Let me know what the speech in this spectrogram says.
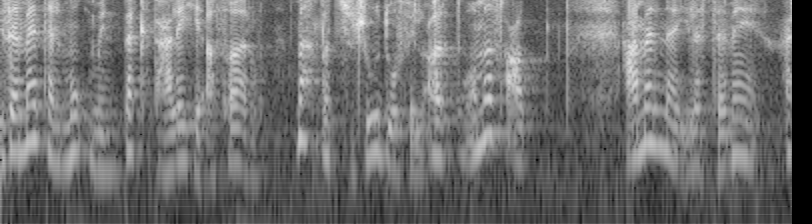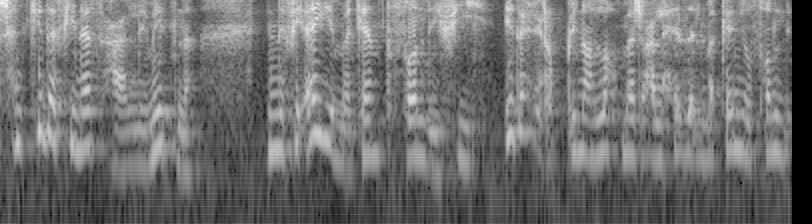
إذا مات المؤمن بكت عليه أثاره مهبط سجوده في الأرض ومصعد عملنا إلى السماء. عشان كده في ناس علمتنا إن في أي مكان تصلي فيه ادعي ربنا اللهم اجعل هذا المكان يصلي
